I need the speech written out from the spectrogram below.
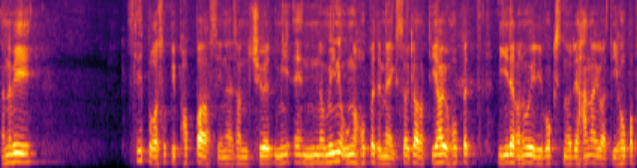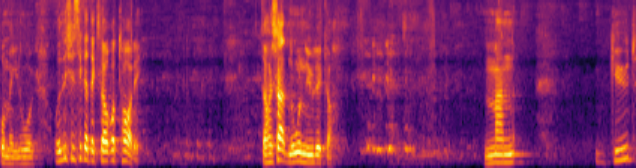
Men når vi slipper oss opp i pappa sine sånn kjød, Når mine unger hopper til meg, så er det klart at de har jo hoppet videre nå i de voksne, og det hender jo at de hopper på meg nå òg. Og det er ikke sikkert jeg klarer å ta dem. Det har skjedd noen ulykker. Men Gud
